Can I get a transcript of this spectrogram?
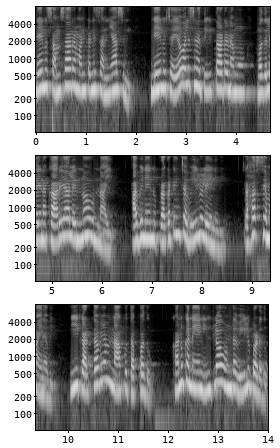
నేను సంసారమంటని సన్యాసిని. నేను చేయవలసిన తీర్థాటనము మొదలైన కార్యాలెన్నో ఉన్నాయి. అవి నేను ప్రకటించ వీలు లేనివి. రహస్యమైనవి. ఈ కర్తవ్యం నాకు తప్పదు. కనుక నేను ఇంట్లో ఉండ వీలు పడదు.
